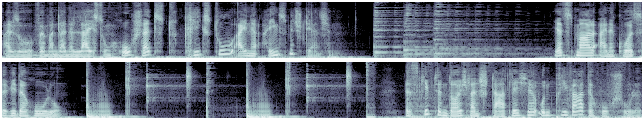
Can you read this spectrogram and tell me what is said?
Also wenn man deine Leistung hochschätzt, kriegst du eine 1 mit Sternchen. Jetzt mal eine kurze Wiederholung. Es gibt in Deutschland staatliche und private Hochschulen.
